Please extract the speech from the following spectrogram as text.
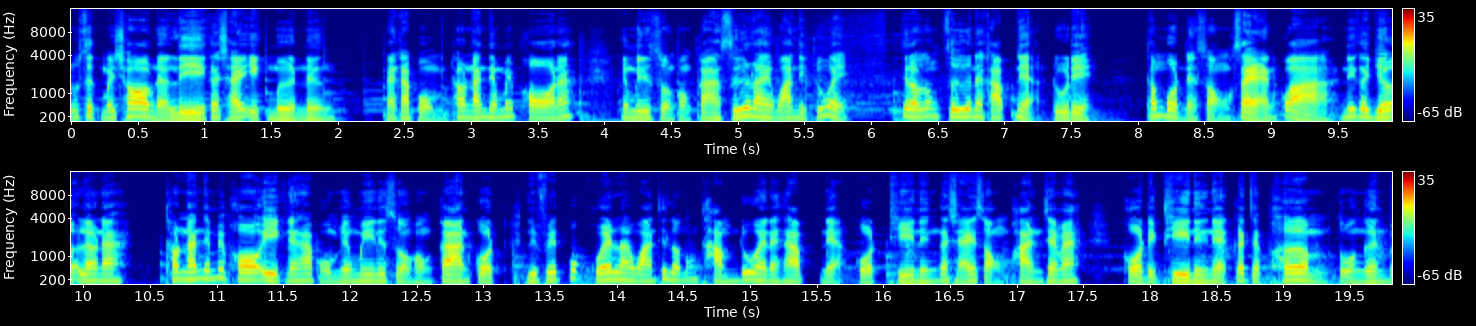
รู้สึกไม่ชอบเนี่ยรีก็ใช้อีกหมื่นหนึ่งนะครับผมเท่านั้นยังไม่พอนะ ยังมีในส่วนของการซื้อรายวันอีกด้วย ที่เราต้องซื้อนะครับเนี่ยดูดิทั้งหมดเนี่ยสองแสนกว่านี่ก็เยอะแล้วนะ เท่านั้นยังไม่พออีกนะครับผมยังมีในส่วนของการกดรีเฟรชพวกเควสรายวันที่เราต้องทำด้วยนะครับเนี่ยกดทีนึงก็ใช้ 2,000 ใช่ไหมกดอีกทีนึงเนี่ยก็จะเพิ่มตัวเงินไป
